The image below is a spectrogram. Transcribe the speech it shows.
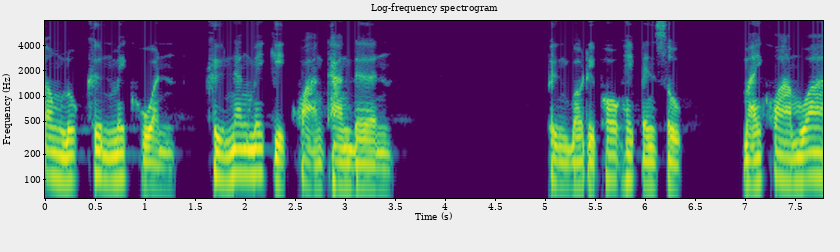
ต้องลุกขึ้นไม่ควร คือนั่งไม่กีดขวางทางเดิน พึงบริโภคให้เป็นสุข หมายความว่า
